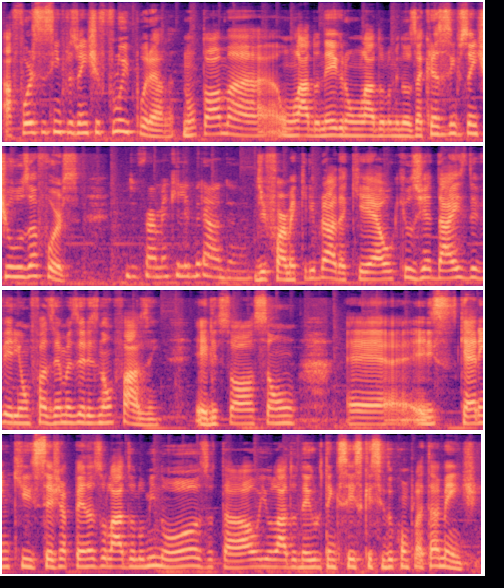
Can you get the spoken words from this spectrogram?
a força simplesmente flui por ela. Não toma um lado negro ou um lado luminoso. A criança simplesmente usa a força De forma equilibrada, né? de forma equilibrada, que é o que os Jedi deveriam fazer, mas eles não fazem. Eles só são. é, eles querem que seja apenas o lado luminoso tal, e o lado negro tem que ser esquecido completamente.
